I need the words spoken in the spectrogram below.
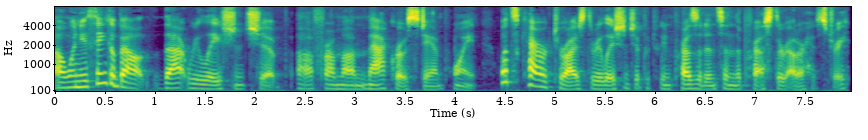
Uh, when you think about that relationship uh, from a macro standpoint, what's characterized the relationship between presidents and the press throughout our history?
